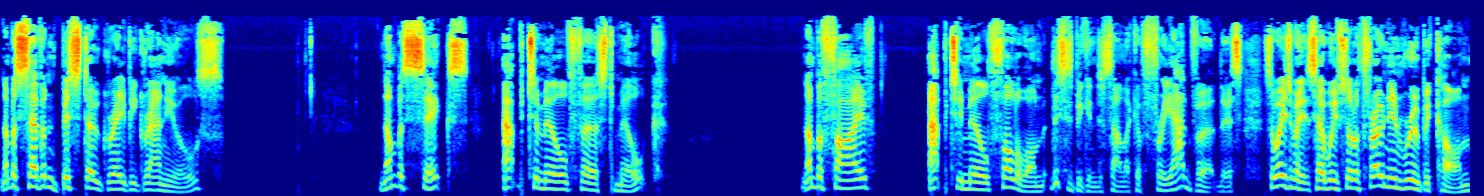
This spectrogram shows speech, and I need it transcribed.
Number seven, Bisto gravy granules. Number six, Aptamil first milk. Number five, Aptamil follow on. This is beginning to sound like a free advert, this. So, wait a minute. So, we've sort of thrown in Rubicon,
